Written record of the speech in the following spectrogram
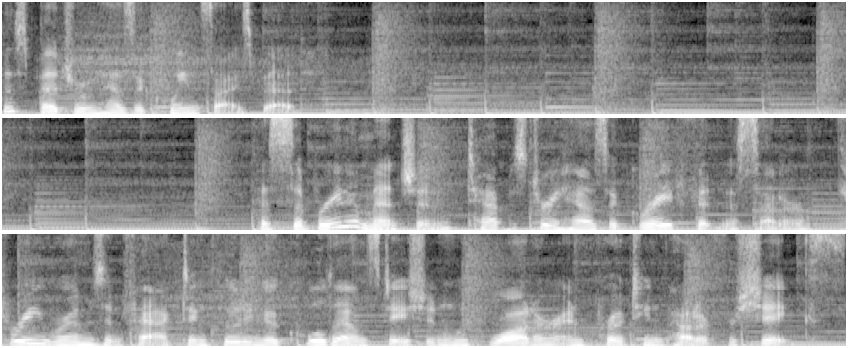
This bedroom has a queen-size bed. As Sabrina mentioned, Tapestry has a great fitness center, three rooms in fact, including a cool down station with water and protein powder for shakes.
